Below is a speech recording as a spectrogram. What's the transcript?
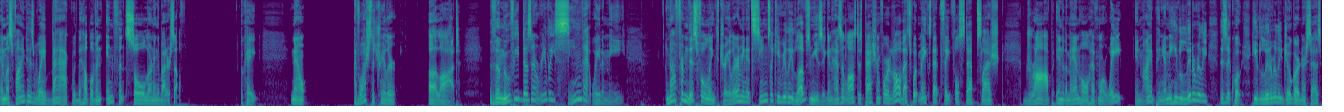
and must find his way back with the help of an infant soul learning about herself. Okay, now, I've watched the trailer a lot the movie doesn't really seem that way to me. Not from this full length trailer. I mean, it seems like he really loves music and hasn't lost his passion for it at all. That's what makes that fateful step slash drop into the manhole have more weight, in my opinion. I mean, he literally, this is a quote, he literally, Joe Gardner says,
